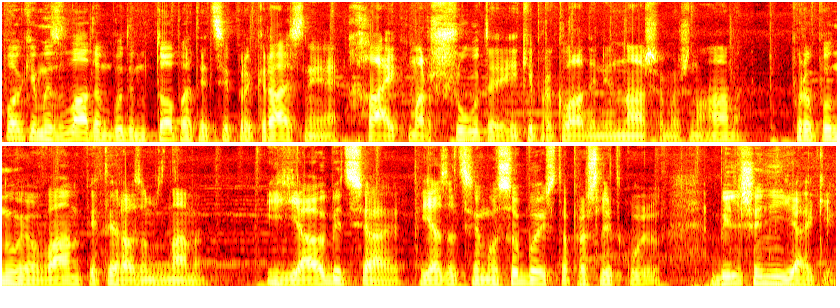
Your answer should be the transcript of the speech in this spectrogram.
поки ми з Владом будемо топати ці прекрасні хайк-маршрути, які прокладені нашими ж ногами, пропоную вам піти разом з нами. І я обіцяю, я за цим особисто прослідкую. Більше ніяких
